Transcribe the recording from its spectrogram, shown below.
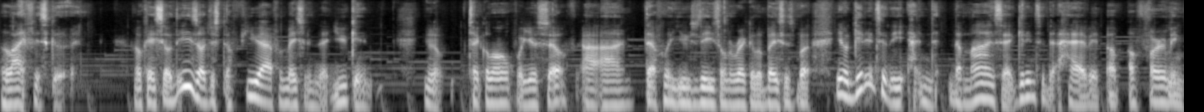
Life is good. Okay, so these are just a few affirmations that you can, you know, take along for yourself. I, I, definitely use these on a regular basis, but you know, get into the the mindset, get into the habit of affirming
